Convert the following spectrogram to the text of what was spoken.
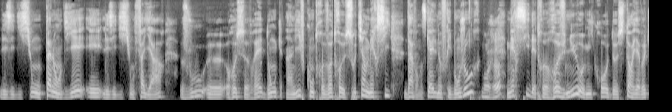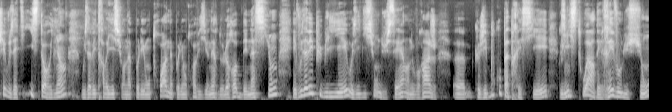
les éditions Talendier et les éditions Fayard. Vous recevrez donc un livre contre votre soutien. Merci d'avance. Gaël Nofri, bonjour. Bonjour. Merci d'être revenu au micro de Storia Voce. Vous êtes historien. Vous avez travaillé sur Napoléon III, Napoléon III visionnaire de l'Europe des nations, et vous avez publié aux éditions du CERF un ouvrage euh, que j'ai beaucoup apprécié, une histoire des révolutions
